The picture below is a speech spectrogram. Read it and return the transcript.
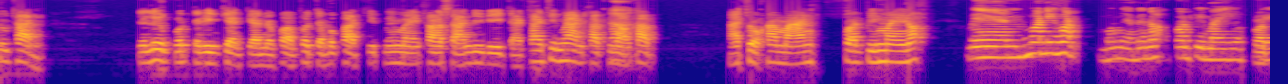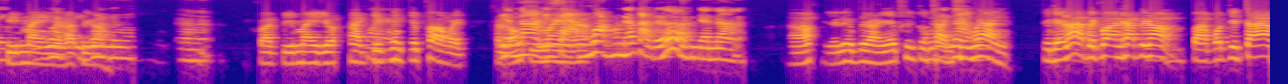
ทุกท่านอย่าลืมกดกระดิ่งแจ้งเตือนนะเพื่อจะประพลาดคลิปใหม่ๆข่าวสารดีๆ จากทางที่มานครับพี่น้องครับหาโชคหามานก่อนปีใหม่เนาะแมนงวดนี้งวดบ่แมนได้เนาะก่อนปีใหม่อยู่ก่อนปีใหม่นะครับอีพี่กน้งองวดหนึงอ่าก่อนปีใหม่เยอะหาเก็บเงินเก็บทองไว้ฉเดืลออนงหน้าปีในใหม่สามนะงวดมันเด้อค่ะเด้อเดือนหน้าอ๋ออย่าลืมพี่น้องเอฟซีทุกท่านเดือนหน้าที่ว่าง สิเดล่าไปก่อนครับพี่น้องฝากกดติดตาม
